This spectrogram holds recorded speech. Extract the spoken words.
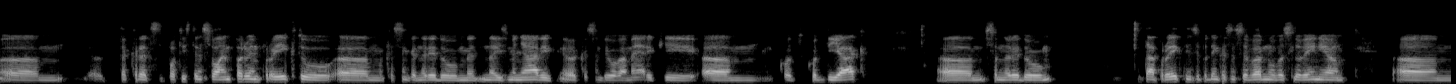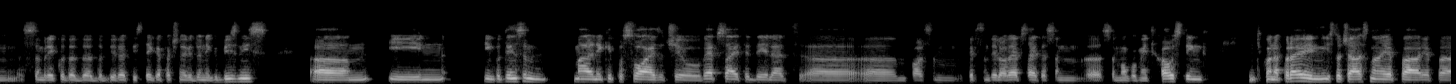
um, takrat po tistem svojem prvem projektu, um, ki sem ga naredil med, na izmenjavi, uh, ki sem bil v Ameriki um, kot, kot dijak, um, sem naredil ta projekt in se potem, ko sem se vrnil v Slovenijo, um, sem rekel, da, da, da bi rad iz tega pač naredil nek biznis. Um, in, in potem sem malo nekaj po svoje začel website delati, uh, uh, sem, ker sem delal website, sem, uh, sem mogel imeti hosting in tako naprej. In istočasno je pa, je pa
